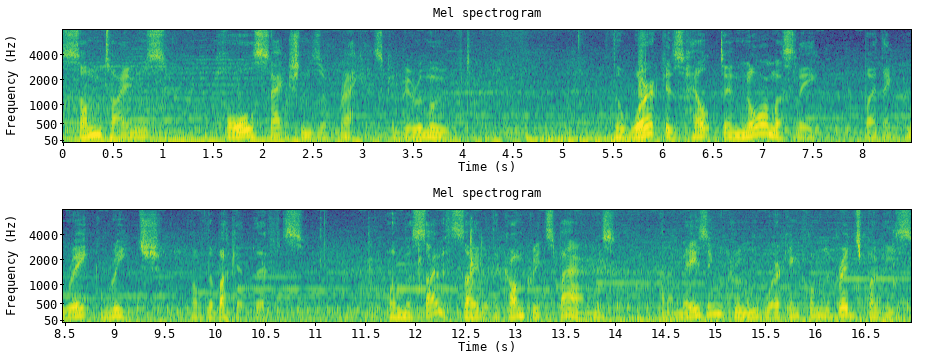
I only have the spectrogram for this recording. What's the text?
Sometimes whole sections of brackets can be removed. The work is helped enormously by the great reach of the bucket lifts. On the south side of the concrete spans, an amazing crew working from the bridge buggies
